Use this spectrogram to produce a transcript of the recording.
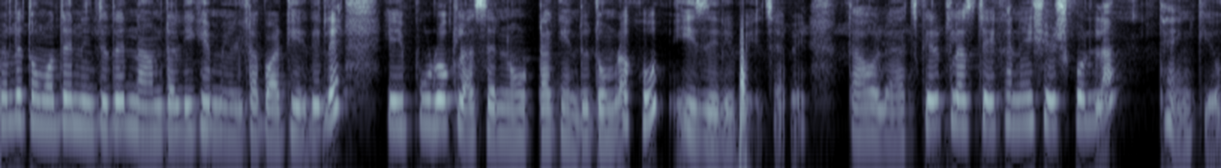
মেলে তোমাদের নিজেদের নামটা লিখে মেলটা পাঠিয়ে দিলে এই পুরো ক্লাসের নোটটা কিন্তু তোমরা খুব ইজিলি পেয়ে যাবে। তাহলে আজকের ক্লাসটা এখানেই শেষ করলাম। থ্যাংক ইউ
